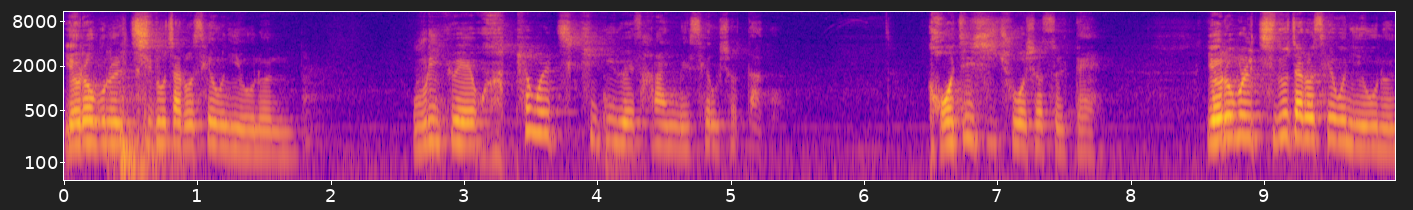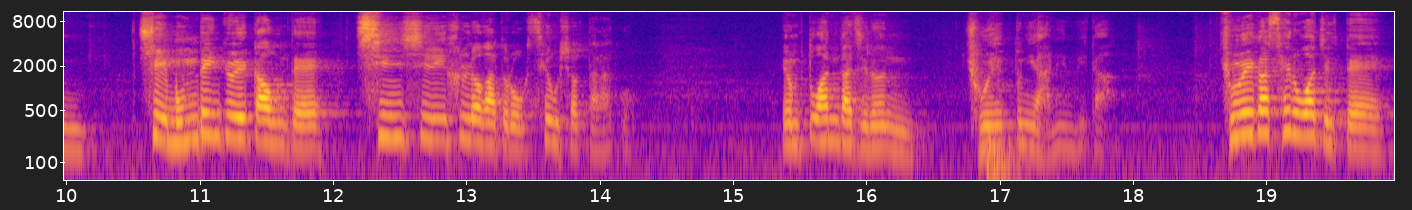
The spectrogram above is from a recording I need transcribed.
여러분을 지도자로 세운 이유는 우리 교회의 화평을 지키기 위해 하나님이 세우셨다고. 거짓이 주어졌을 때 여러분을 지도자로 세운 이유는 주의 몸된 교회 가운데 진실이 흘러가도록 세우셨다라고. 여러분 또 한 가지는 교회뿐이 아닙니다. 교회가 새로워질 때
